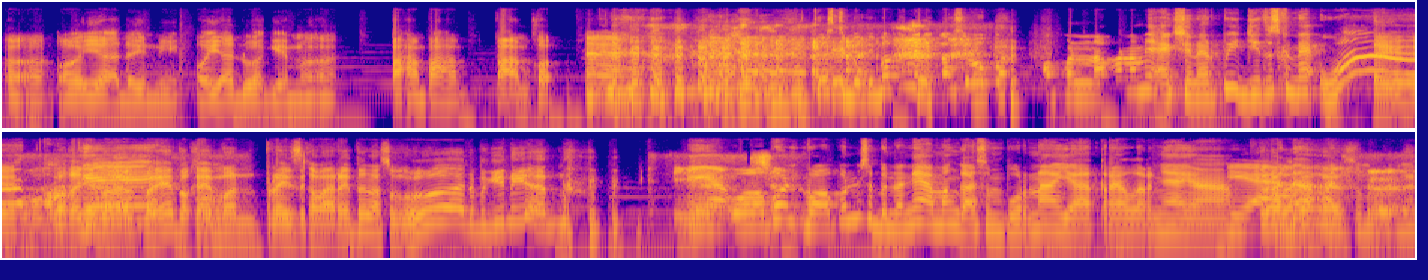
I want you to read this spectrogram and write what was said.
Heeh. oh iya ada ini oh iya dua game heeh. Paham paham paham kok terus tiba-tiba dikasih open open apa namanya action RPG terus kena wah Eh, iya. Wah, makanya oke. bak- makanya Pokemon Praise kemarin tuh langsung wah ada beginian Iya, walaupun walaupun sebenarnya emang nggak sempurna ya trailernya ya. Iya. Trailernya Ada, nggak sempurna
